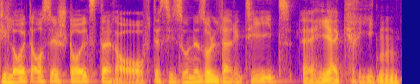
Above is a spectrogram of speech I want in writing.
die Leute auch sehr stolz darauf, dass sie so eine Solidarität äh, herkriegen.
